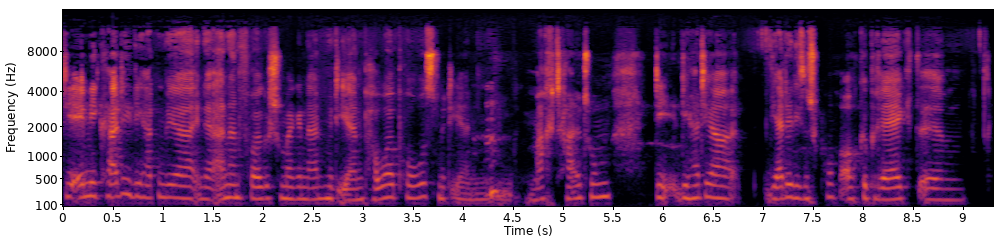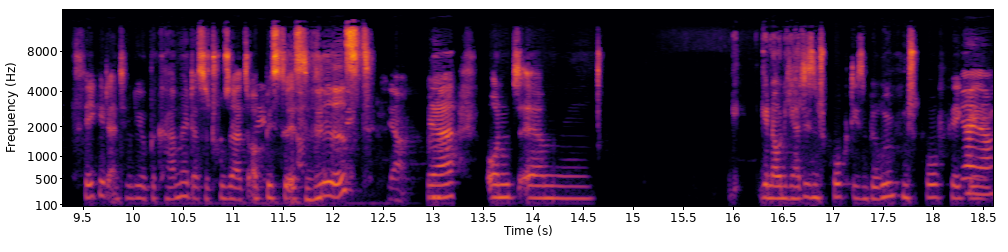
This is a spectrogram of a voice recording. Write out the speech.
die Amy Cuddy, die hatten wir in der anderen Folge schon mal genannt mit ihren Power Posts, mit ihren mhm. Machthaltungen. Die, die hat ja, die hat ja diesen Spruch auch geprägt, ähm, fake it until you become it, also tu so, als ob bis du es wirst. Ja. Ja, und ähm, genau, die hat diesen Spruch, diesen berühmten Spruch, fake ja, ja.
